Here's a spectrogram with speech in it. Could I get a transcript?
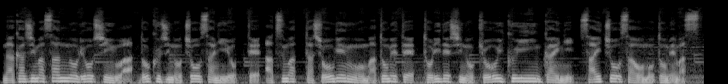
中島さんの両親は独自の調査によって集まった証言をまとめて取手市の教育委員会に再調査を求めます。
